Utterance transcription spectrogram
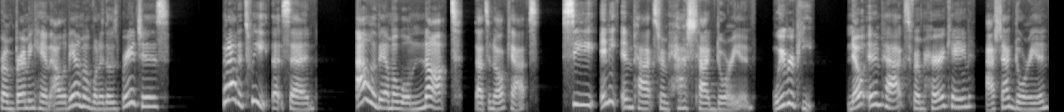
from Birmingham, Alabama, one of those branches, put out a tweet that said, Alabama will not, that's in all caps, see any impacts from hashtag Dorian. We repeat, no impacts from Hurricane hashtag Dorian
